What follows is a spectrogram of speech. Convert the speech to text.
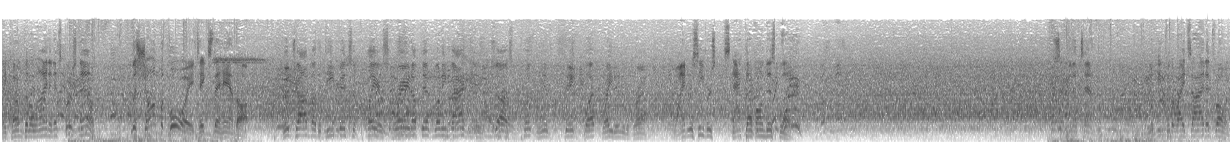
They come to the line, and it's first down. LeSean McCoy takes the handoff. Good job by the defensive player squaring up that running back and just putting his big butt right into the ground. Wide receivers stacked up on this play. Second and 10. Looking to the right side and throwing.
